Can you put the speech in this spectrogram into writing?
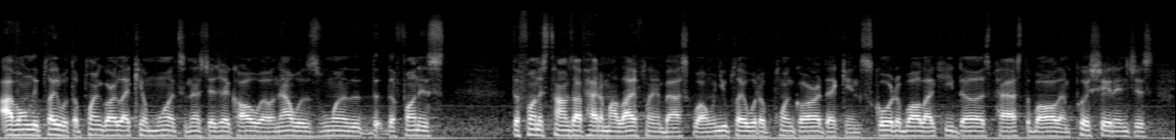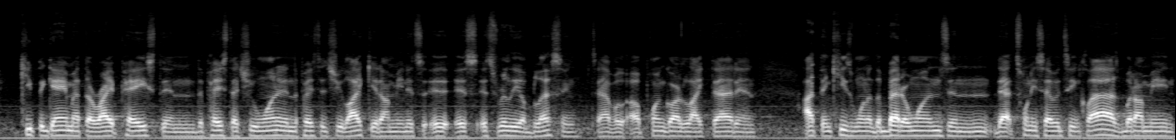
I've only played with a point guard like him once, and that's JJ Caldwell, and that was one of the, the, the funnest the funnest times I've had in my life playing basketball. When you play with a point guard that can score the ball like he does, pass the ball, and push it, and just keep the game at the right pace and the pace that you want it and the pace that you like it. I mean, it's it's it's really a blessing to have a, a, point guard like that, and I think he's one of the better ones in that 2017 class. But I mean,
